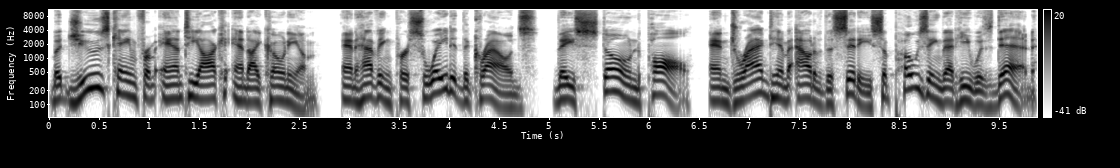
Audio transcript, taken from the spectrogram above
But Jews came from Antioch and Iconium and having persuaded the crowds, they stoned Paul and dragged him out of the city, supposing that he was dead.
